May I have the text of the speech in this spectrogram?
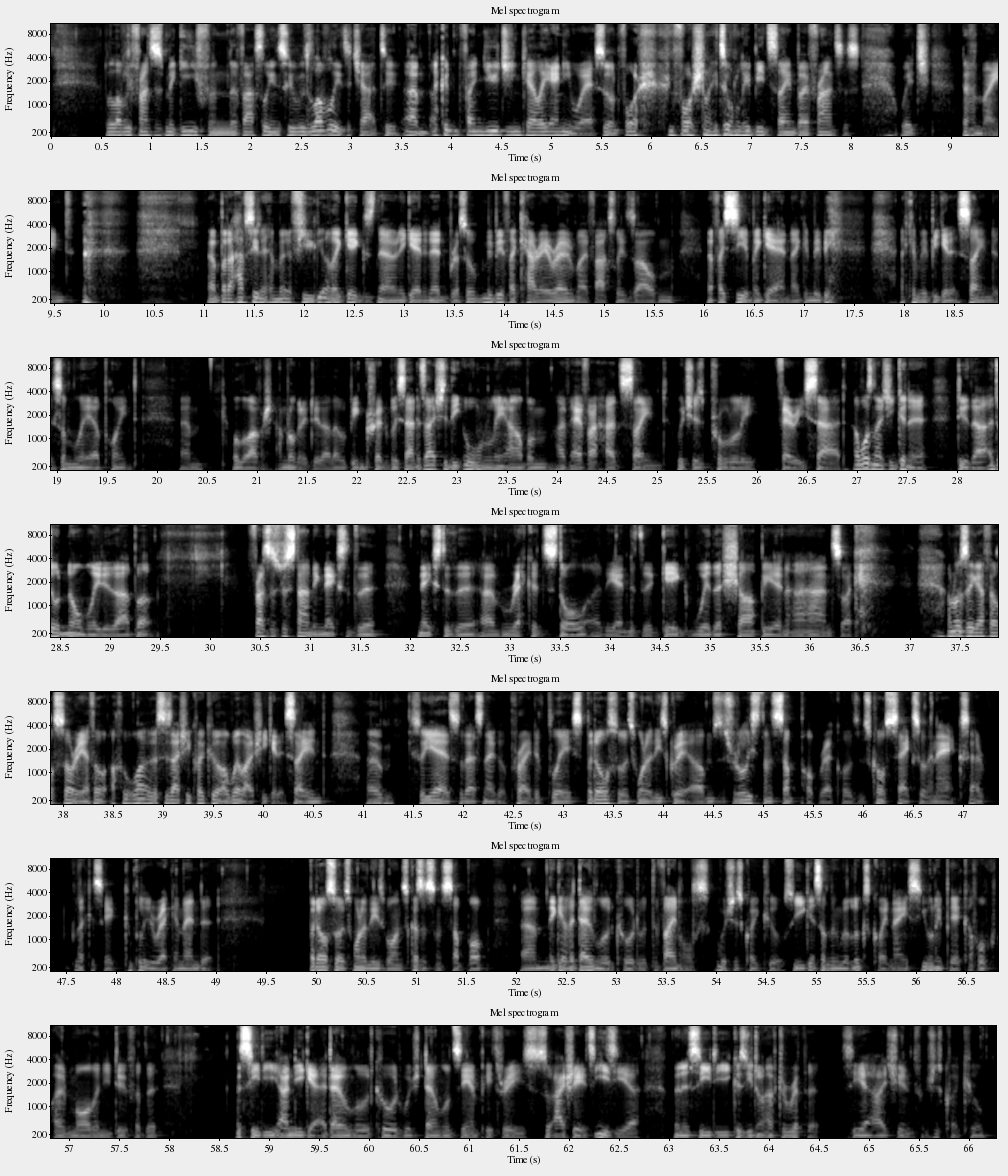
the lovely Frances McKee from the Vaselines, who was lovely to chat to. Um, I couldn't find Eugene Kelly anywhere, so unfortunately, it's only been signed by Frances, which, never mind. um, but I have seen him at a few other gigs now and again in Edinburgh, so maybe if I carry around my Vaselines album, and if I see him again, I can maybe, I can maybe get it signed at some later point. Um, although I'm not going to do that, that would be incredibly sad. It's actually the only album I've ever had signed, which is probably very sad. I wasn't actually going to do that. I don't normally do that, but Frances was standing next to the next to the um, record stall at the end of the gig with a sharpie in her hand. So I, I'm not saying I felt sorry. I thought, I thought, wow, this is actually quite cool. I will actually get it signed. Um, so yeah, so that's now got pride of place. But also, it's one of these great albums. It's released on Sub Pop Records. It's called Sex with an X. I, like I say, completely recommend it. But also, it's one of these ones because it's on Sub Pop. Um, they give a download code with the vinyls, which is quite cool. So you get something that looks quite nice. You only pay a couple of pound more than you do for the the CD and you get a download code which downloads the MP3s. So actually, it's easier than a CD because you don't have to rip it. So yeah, iTunes, which is quite cool.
